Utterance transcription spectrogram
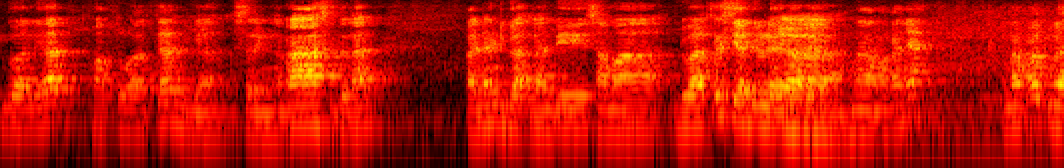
gua lihat waktu latihan juga sering ngeras gitu kan. Kadang juga ganti sama dua Chris ya dulu ya Iya. Ya. nah makanya kenapa gue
